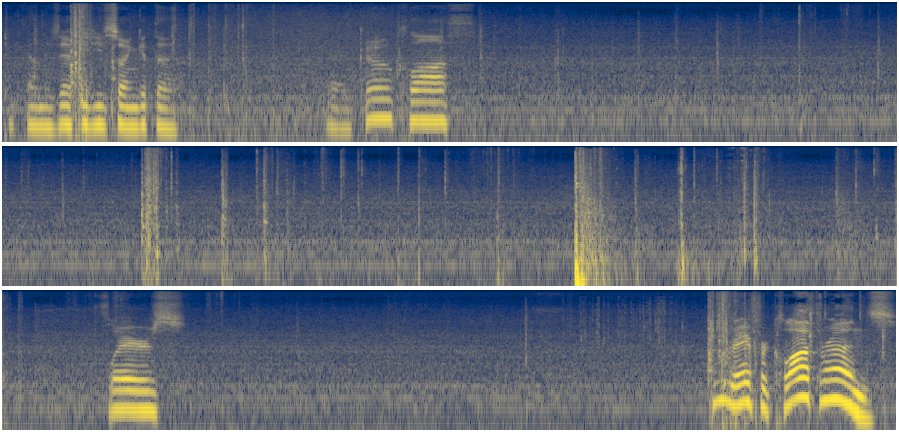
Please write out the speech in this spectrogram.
Take down these effigies so I can get the. There we go, cloth. For cloth runs!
